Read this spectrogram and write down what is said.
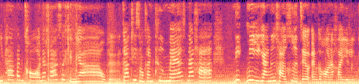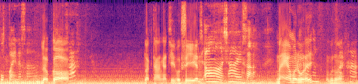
มีผ้าพันคอนะคะเสื้อแขนยาวอืมแล้วก็ที่สำคัญคือแมสนะคะนี่มีอีกอย่างหนึ่งค่ะก็คือเจลแอลกอฮอล์นะคะอย่าลืมพกไปนะคะ แล้วก็ค่ะหลักฐานการฉีดวัคซีนอ่าใช่ค่ะ ไหนเอามาดูหน่อยดิเอามาดูหหน่ลัอยกฐาน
